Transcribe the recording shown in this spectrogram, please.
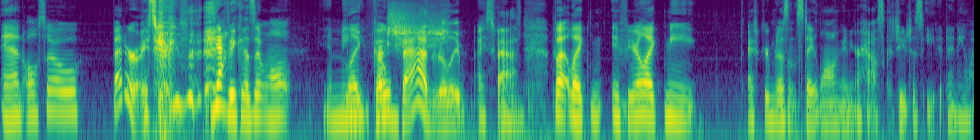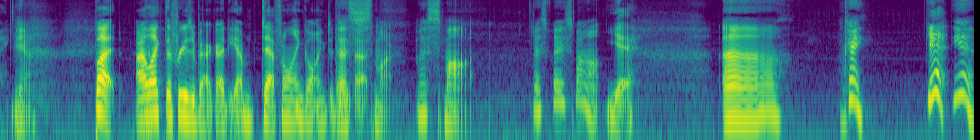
and also better ice cream. Yeah. because it won't Yummy, like go bad really ice cream. fast. But like if you're like me, ice cream doesn't stay long in your house because you just eat it anyway. Yeah. But I like the freezer bag idea. I'm definitely going to do That's that. smart. That's smart. That's very smart. Yeah. Uh, okay. Yeah. Yeah.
